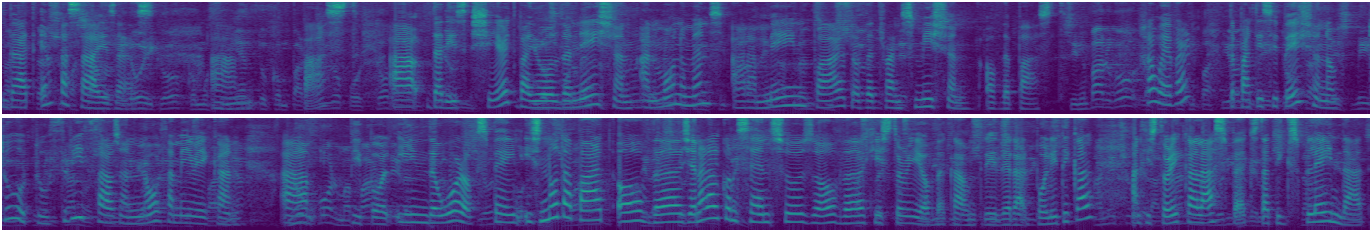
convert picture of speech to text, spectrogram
that emphasizes um, past uh, that is shared by all the nation, and monuments are a main part of the transmission of the past. However, the participation of two to 3,000 North American um, people in the War of Spain is not a part of the general consensus of the history of the country. There are political and historical aspects that explain that,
